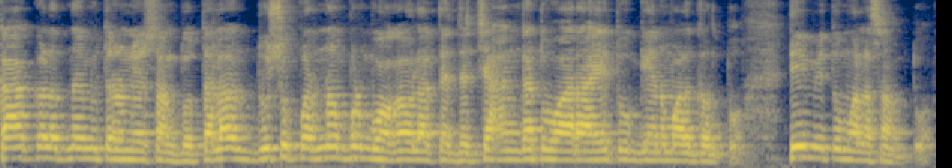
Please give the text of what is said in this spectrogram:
का कळत नाही मित्रांनो हे सांगतो. त्याला दुष्परिणाम पण भोगावं लागतात. ज्याच्या अंगात वारा आहे तो गेनमाळ करतो. ते मी तुम्हाला सांगतो.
